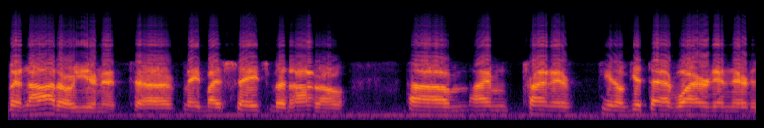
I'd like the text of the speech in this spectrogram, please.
Benado unit uh, made by Sage Benado. Um, I'm trying to you know get that wired in there to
